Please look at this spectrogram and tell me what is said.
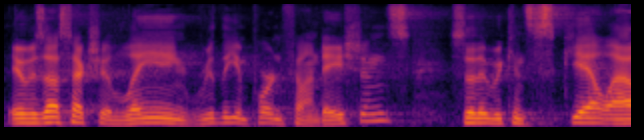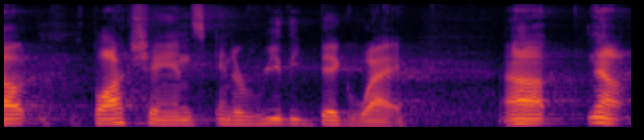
It was us actually laying really important foundations so that we can scale out blockchains in a really big way. Uh, now,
